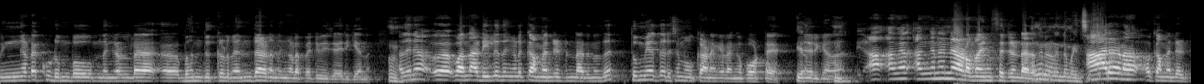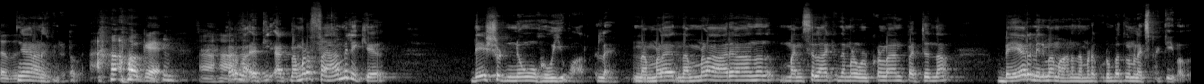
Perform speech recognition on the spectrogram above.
നിങ്ങളുടെ കുടുംബവും നിങ്ങളുടെ ബന്ധുക്കളും എന്താണ് നിങ്ങളെ പറ്റി വിചാരിക്കുന്നത് അതിന് വന്ന അടിയിൽ നിങ്ങൾ കമന്റ് ഇട്ടുണ്ടായിരുന്നത് തുമ്മിയെ തെറിച്ച മൂക്കാണെങ്കിൽ അങ്ങ് പോട്ടെ വിചാരിക്കുന്നത് അങ്ങനെ അങ്ങനെ തന്നെയാണോ മൈൻഡ് സെറ്റ് ഉണ്ടായിരുന്നത്. ആരാണ് കമന്റ് ഇട്ടത്? ഓക്കെ നമ്മുടെ ഫാമിലിക്ക് they should know who you are അല്ലേ? നമ്മളെ നമ്മൾ ആരാന്ന് മനസ്സിലാക്കി നമ്മൾ ഉൾക്കൊള്ളാൻ പറ്റുന്ന ബെയർ മിനിമം ആണ് നമ്മുടെ കുടുംബത്തിൽ നമ്മൾ എക്സ്പെക്ട് ചെയ്യുന്നത്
